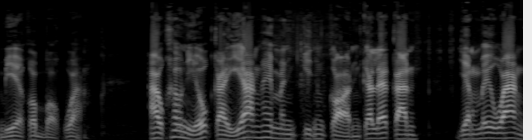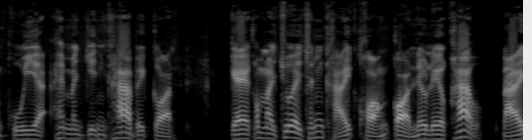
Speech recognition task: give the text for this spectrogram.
เมียก็บอกว่า เอาข้าวเหนียวไก่ย่างให้มันกินก่อนก็แล้วกัน ยังไม่ว่างคุยอะ ให้มันกินข้าวไปก่อน แกก็มาช่วยฉันขายของก่อนเร็วๆเข้าหลาย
